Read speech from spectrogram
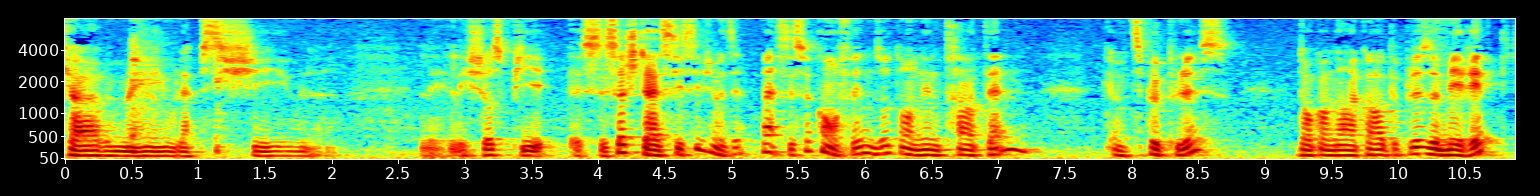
cœur humain ou la psyché ou les, choses. Puis euh, c'est ça, j'étais assis ici, je me dis ah, c'est ça qu'on fait. Nous autres, on est une trentaine, un petit peu plus. Donc on a encore un peu plus de mérite.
